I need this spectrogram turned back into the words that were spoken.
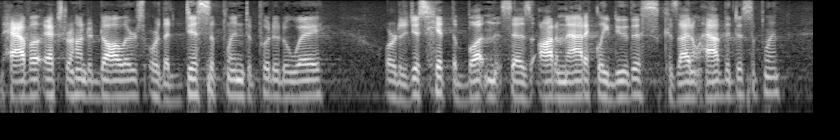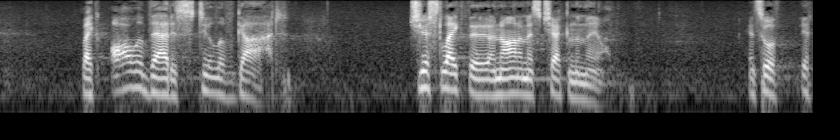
have an extra $100 or the discipline to put it away or to just hit the button that says automatically do this because I don't have the discipline. Like all of that is still of God, just like the anonymous check in the mail. And so if, if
